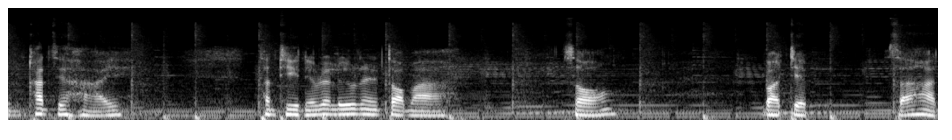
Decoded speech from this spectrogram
1 ขั้นเสียหาย ทันทีในเวลาหรือในต่อมา 2. บาดเจ็บสาหัส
